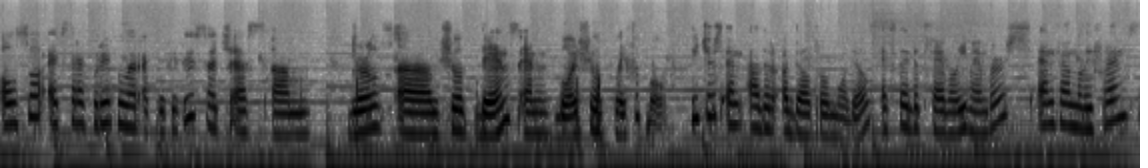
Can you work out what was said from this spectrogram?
also extracurricular activities such as um, girls um, should dance and boys should play football. Teachers and other adult role models, extended family members, and family friends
